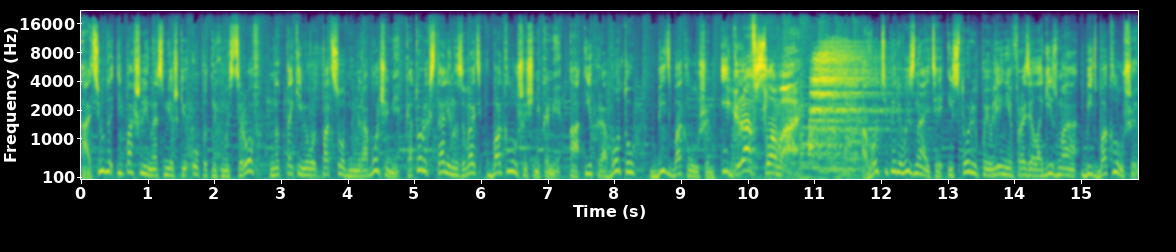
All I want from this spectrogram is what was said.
Отсюда и пошли насмешки опытных мастеров над такими вот подсобными рабочими, которых стали называть баклушечниками, а их работу — бить баклуши. Игра в слова. А вот теперь вы знаете историю появления фразеологизма «бить баклуши»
